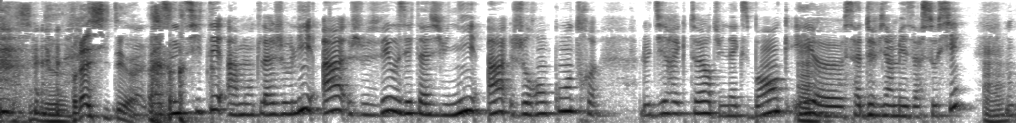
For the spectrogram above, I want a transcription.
une vraie cité. Ouais. Dans une cité à Mantes-la-Jolie, à je vais aux États-Unis, à je rencontre le directeur d'une ex-banque et mmh. ça devient mes associés. Mmh. Donc,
